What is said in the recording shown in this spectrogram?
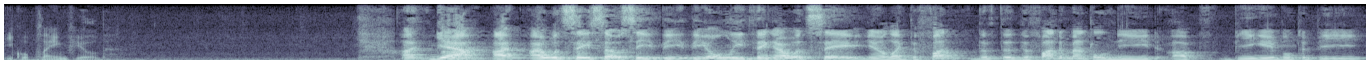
equal playing field? Uh, yeah, I, I would say so. See, the, the only thing I would say, you know, like the fun the, the, the fundamental need of being able to be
